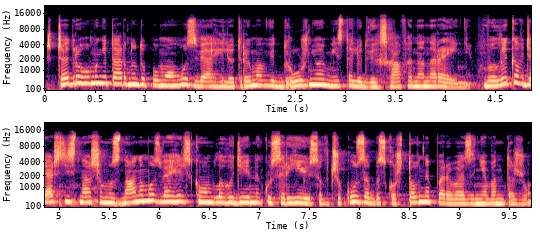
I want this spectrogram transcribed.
Щедру гуманітарну допомогу Звягіль отримав від дружнього міста Людвігсхафена на Рейні. Велика вдячність нашому знаному звягільському благодійнику Сергію Савчуку за безкоштовне перевезення вантажу.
